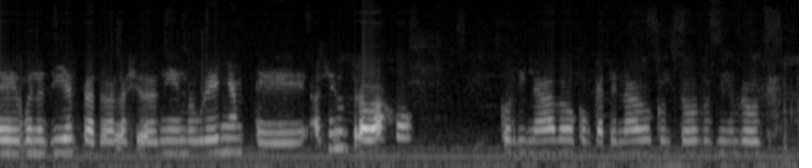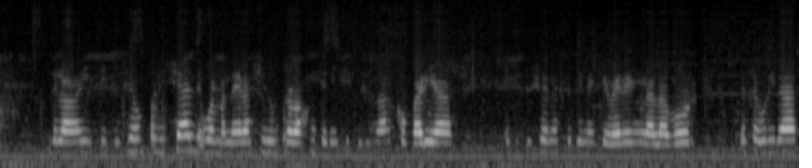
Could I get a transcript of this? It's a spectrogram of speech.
Eh, buenos días para toda la ciudadanía imbaureña. Eh, ha sido un trabajo coordinado, concatenado con todos los miembros de la institución policial. De igual manera ha sido un trabajo interinstitucional con varias instituciones que tienen que ver en la labor de seguridad.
